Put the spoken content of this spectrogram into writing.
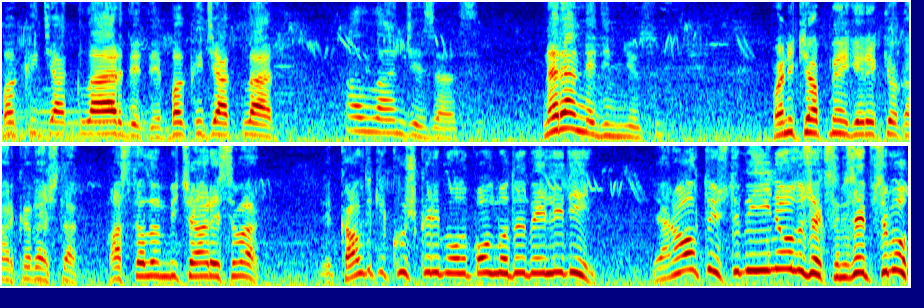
Bakacaklar dedi, bakacaklar. Allah'ın cezası. Neremle dinliyorsun? Panik yapmaya gerek yok arkadaşlar. Hastalığın bir çaresi var. E, kaldı ki kuş gribi olup olmadığı belli değil. Yani altı üstü bir iğne olacaksınız. Hepsi bu.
